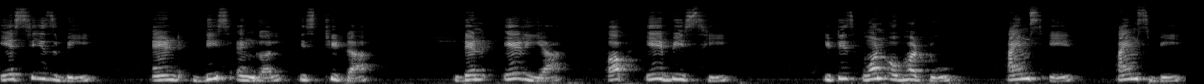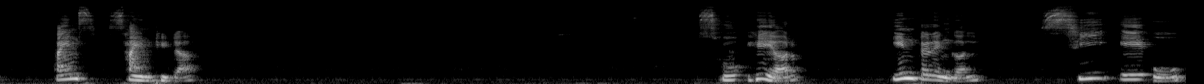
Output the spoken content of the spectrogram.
AC is B, and this angle is theta, then area of ABC it is 1 over 2 times A times B times sine theta. So here in triangle CAO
